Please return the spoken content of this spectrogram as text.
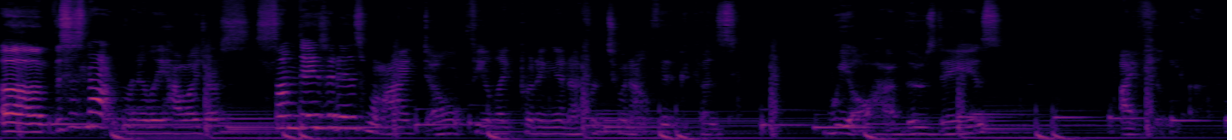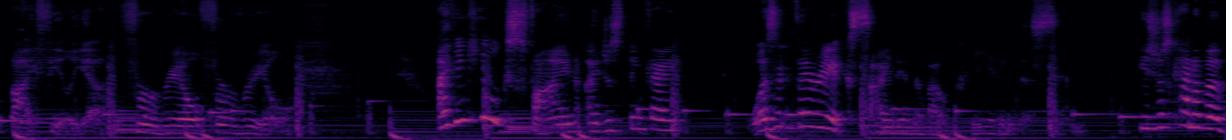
Um, this is not really how I dress. Some days it is when I don't feel like putting an effort to an outfit because we all have those days. I feel ya. I feel ya. For real, for real. I think he looks fine. I just think I wasn't very excited about creating this sim. He's just kind of a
